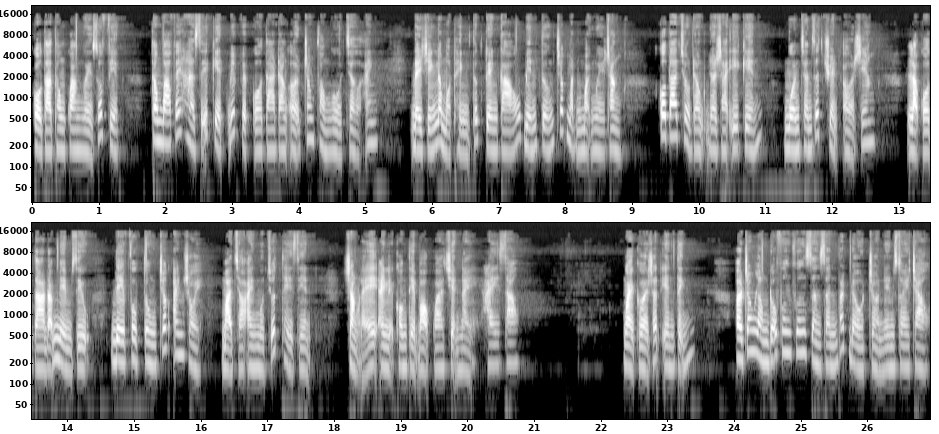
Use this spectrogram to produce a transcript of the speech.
Cô ta thông qua người giúp việc, thông báo với Hà Dĩ Kiệt biết việc cô ta đang ở trong phòng ngủ chờ anh. Đây chính là một hình thức tuyên cáo biến tướng trước mặt mọi người rằng cô ta chủ động đưa ra ý kiến, muốn chấm dứt chuyện ở riêng. Là cô ta đã mềm dịu để phục tùng trước anh rồi mà cho anh một chút thể diện. Chẳng lẽ anh lại không thể bỏ qua chuyện này hay sao? Ngoài cửa rất yên tĩnh. Ở trong lòng Đỗ Phương Phương dần dần bắt đầu trở nên xoay trào.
